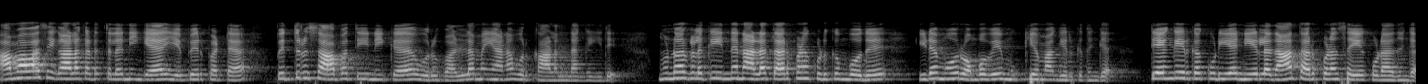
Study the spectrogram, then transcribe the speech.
அமாவாசை காலகட்டத்துல நீங்க எப்பேற்பட்ட பித்ரு சாபத்தை நீக்க ஒரு வல்லமையான ஒரு காலம்தாங்க இது. முன்னோர்களுக்கு இந்த நாள தர்ப்பணம் கொடுக்கும்போது இடமும் ரொம்பவே முக்கியமாக இருக்குதுங்க. தேங்க இருக்கக்கூடிய நீர்ல தான் தர்ப்பணம் செய்யக்கூடாதுங்க.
